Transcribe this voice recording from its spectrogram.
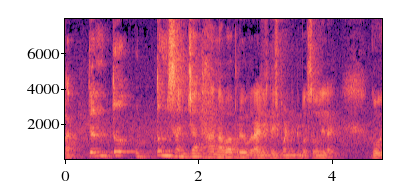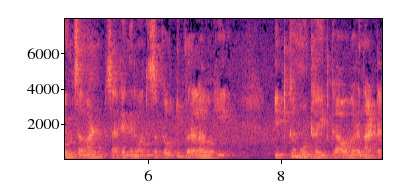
अत्यंत उत्तम संचात हा नवा प्रयोग राजेश देशपांडेंनी बसवलेला आहे. गोविंद चव्हाण सारख्या निर्मात्याचं कौतुक करायला हवं की इतकं मोठं इतकं अवघड नाटक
